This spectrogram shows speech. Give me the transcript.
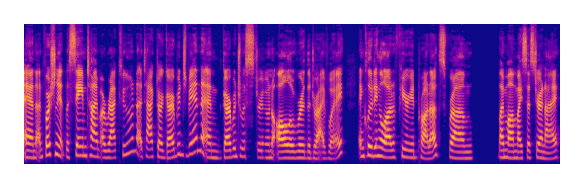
And unfortunately, at the same time, a raccoon attacked our garbage bin and garbage was strewn all over the driveway, including a lot of period products from my mom, my sister, and I,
